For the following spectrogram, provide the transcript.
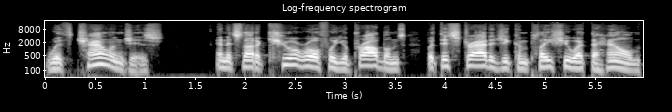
with challenges, and it's not a cure all for your problems, but this strategy can place you at the helm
